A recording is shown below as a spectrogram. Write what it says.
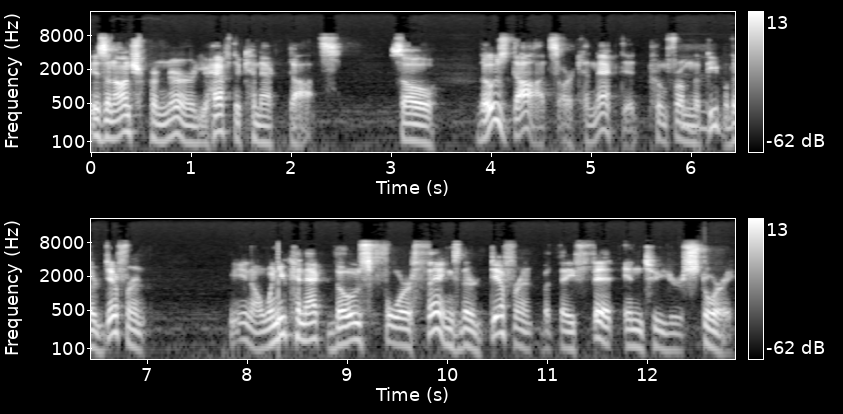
as an entrepreneur, you have to connect dots. So those dots are connected from, from mm-hmm. the people. They're different. You know, when you connect those four things, they're different, but they fit into your story.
